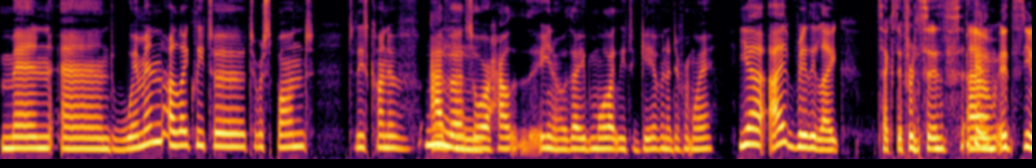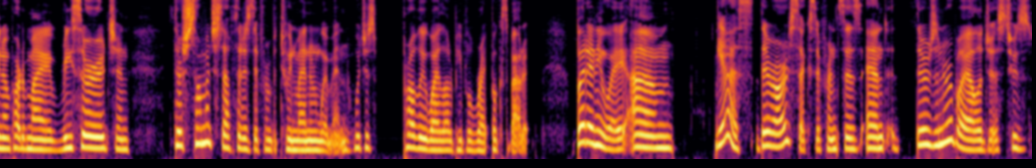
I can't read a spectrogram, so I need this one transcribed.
men and women are likely to to respond to these kind of adverts, hmm. or how you know are they more likely to give in a different way? Yeah, I really like sex differences. Um, it's you know part of my research, and there's so much stuff that is different between men and women, which is probably why a lot of people write books about it. But anyway, um, yes, there are sex differences, and there's a neurobiologist who's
